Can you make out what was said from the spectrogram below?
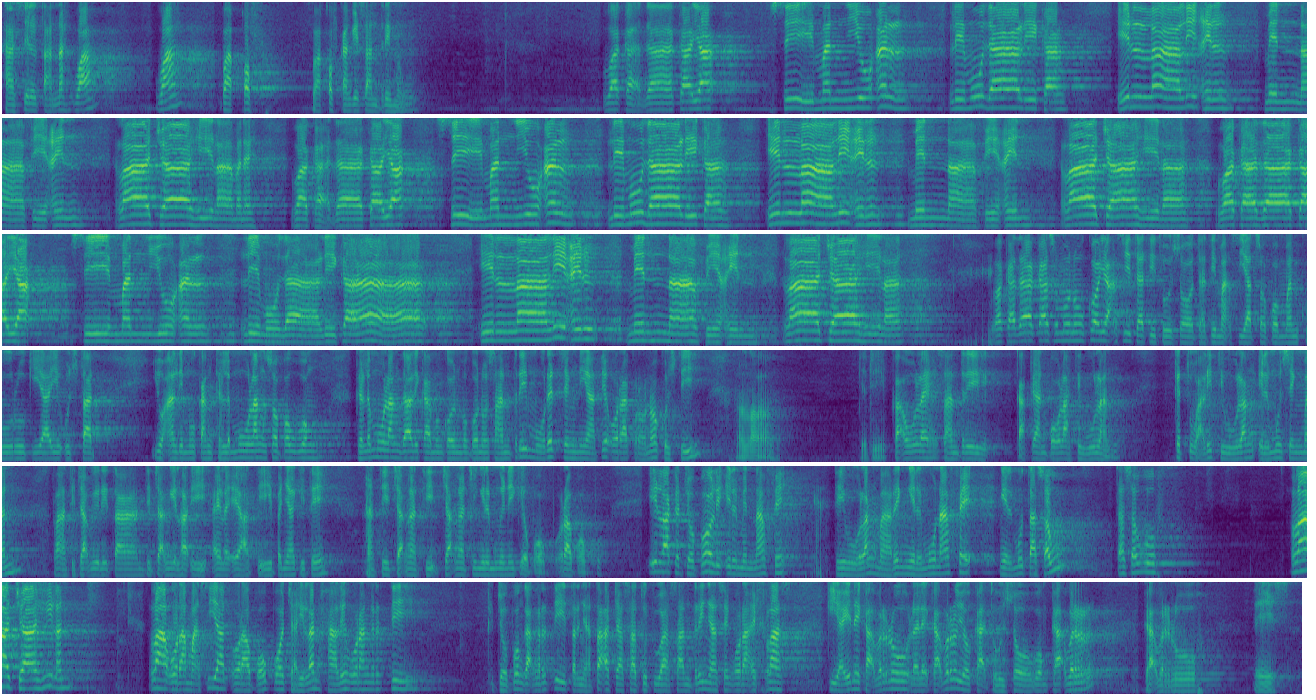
hasil tanah wa wa waqaf. Waqaf kangge santri mau. Wa ya siman yu'al لمذلك ذلك إلا لعلم نافع. لا جاهل منه وكذاك يعصي من يعلم ذلك إلا لعلم نافع. لا جاهل وكذاك يعصي من يعلم ذلك إلا لعلم نافع لا جاهلا Wa kadzaka semono yaksi dadi dosa dadi maksiat sapa man guru kiai ustad yu'alimu kang gelem mulang sapa wong gelem mulang dalika mengkon-mengkono santri murid sing niate ora krana Gusti Allah jadi ka oleh santri kakean pola diulang kecuali diulang ilmu sing men fa tidak wiritan tidak ngilai eleke ati penyakite ati jak ngaji jak ngaji ilmu ngene iki apa ora apa-apa ila kejaba li ilmin nafi' diulang maring ilmu nafik, ilmu tasawuf, tasawuf. La jahilan La ora maksiat, ora apa-apa, jahilan halih orang ngerti. Kejopo enggak ngerti, ternyata ada satu dua santrinya sing ora ikhlas. Kiai ini gak weruh, lelek gak weruh yo ya gak dosa, wong gak wer, gak weruh. Wis.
